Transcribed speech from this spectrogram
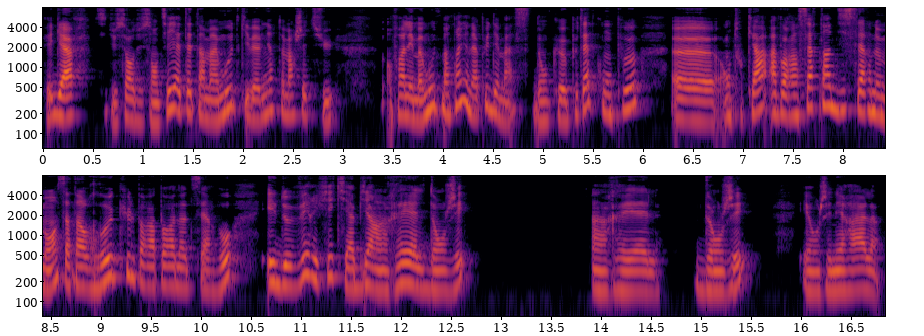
Fais gaffe, si tu sors du sentier, il y a peut-être un mammouth qui va venir te marcher dessus. Enfin, les mammouths, maintenant, il n'y en a plus des masses. Donc euh, peut-être qu'on peut, euh, en tout cas, avoir un certain discernement, un certain recul par rapport à notre cerveau, et de vérifier qu'il y a bien un réel danger, un réel danger, et en général,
